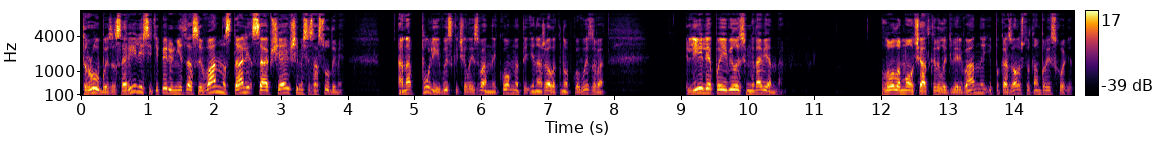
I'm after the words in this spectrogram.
Трубы засорились, и теперь унитаз и ванна стали сообщающимися сосудами. Она пулей выскочила из ванной комнаты и нажала кнопку вызова. Лиля появилась мгновенно — Лола молча открыла дверь ванной и показала, что там происходит.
